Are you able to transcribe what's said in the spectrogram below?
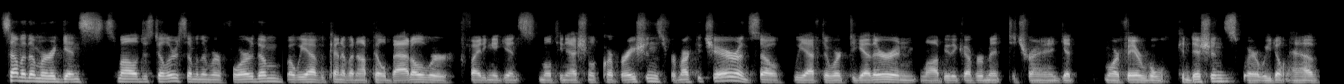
some of them are against small distillers, some of them are for them, but we have kind of an uphill battle. We're fighting against multinational corporations for market share. And so we have to work together and lobby the government to try and get more favorable conditions where we don't have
